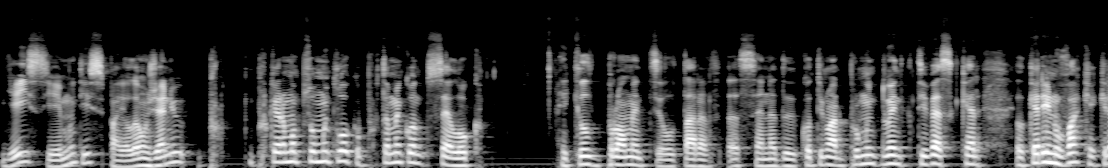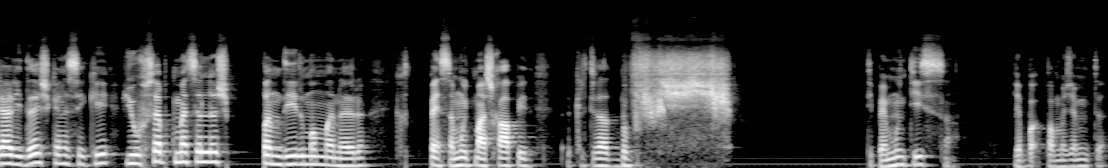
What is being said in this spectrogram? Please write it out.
E é isso, e é muito isso. Pá, ele é um gênio porque era uma pessoa muito louca. Porque também quando você é louco, aquilo provavelmente ele estar a, a, cena de continuar, por muito doente que tivesse, quer, ele quer inovar, quer criar ideias, quer não sei o quê, e o cérebro começa-lhe a expandir de uma maneira que pensa muito mais rápido, a criatividade. Tipo, é muito isso. É, pá, mas é muita.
